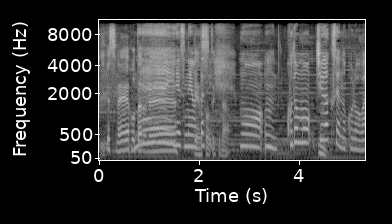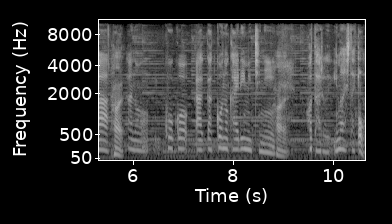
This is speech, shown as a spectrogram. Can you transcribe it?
えーいいですねホタルね。いいですね幻想私的な。もう、うん、子供中学生の頃は、はい。あの高校あ学校の帰り道にはいホタルいましたけどね。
